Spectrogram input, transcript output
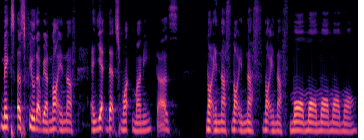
makes us feel that we are not enough. And yet that's what money does. Not enough, not enough, not enough. More, more, more, more, more.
